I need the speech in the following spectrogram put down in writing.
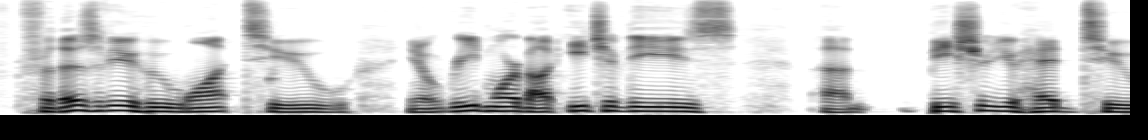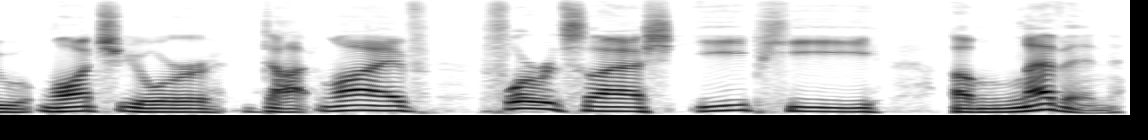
For those of you who want to you know read more about each of these, um, be sure you head to launchyour.live forward slash EP eleven.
